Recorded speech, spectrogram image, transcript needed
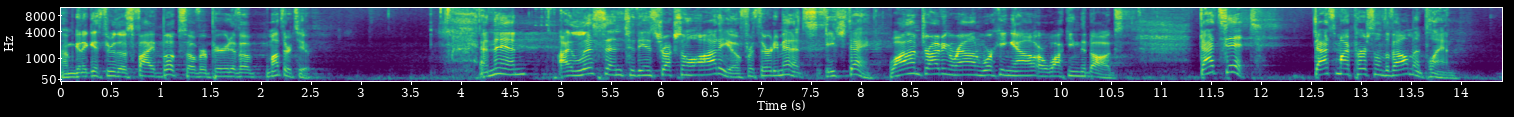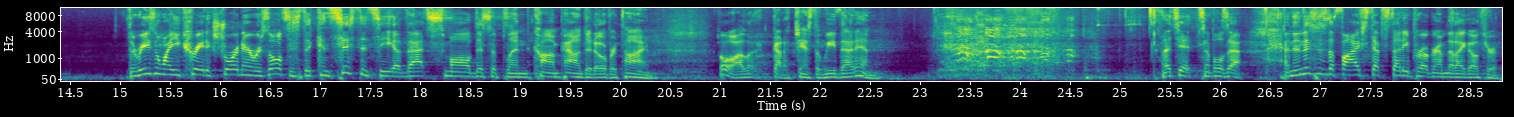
I'm going to get through those five books over a period of a month or two. And then I listen to the instructional audio for 30 minutes each day while I'm driving around, working out, or walking the dogs. That's it. That's my personal development plan. The reason why you create extraordinary results is the consistency of that small discipline compounded over time. Oh, I got a chance to weave that in. That's it, simple as that. And then this is the five step study program that I go through.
